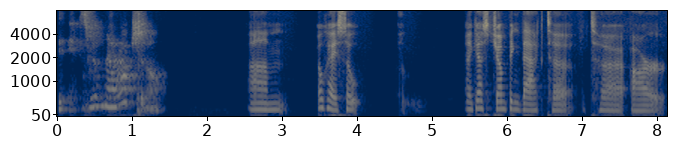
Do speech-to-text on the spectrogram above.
it's really not optional um okay so i guess jumping back to to our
